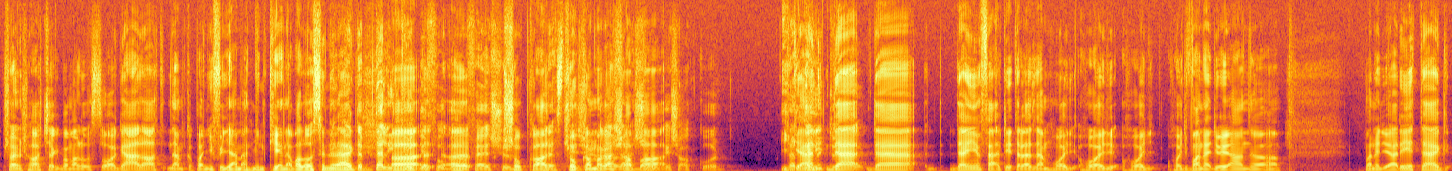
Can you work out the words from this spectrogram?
sajnos hadseregben való szolgálat nem kap annyi figyelmet, mint kéne valószínűleg. De telítődni uh, fog a felső sokkal, sokkal magasabb a... És akkor? Igen, de, de, de én feltételezem, hogy, hogy, hogy, hogy van egy olyan uh, van egy olyan réteg,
